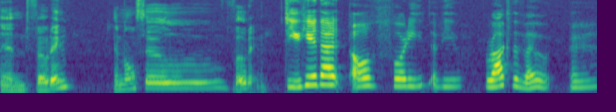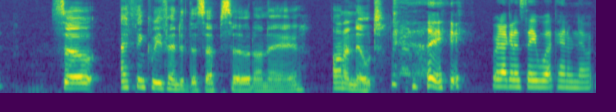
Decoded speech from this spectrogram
and voting, and also voting. Do you hear that, all 40 of you? Rock the vote. Uh, So I think we've ended this episode on a on a note. We're not going to say what kind of note.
